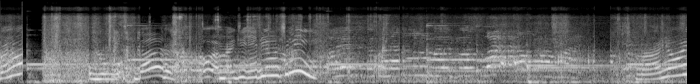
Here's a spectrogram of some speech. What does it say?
Mana? Allah Akbar. Oh, majid jadi macam ni. Mana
